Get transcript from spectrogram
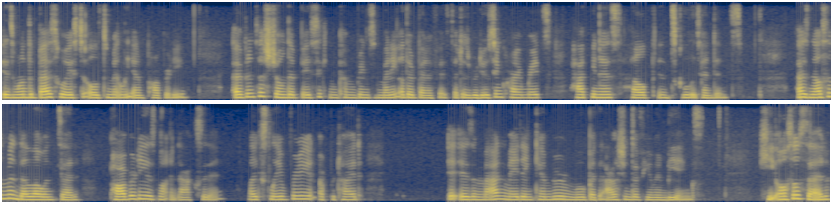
is one of the best ways to ultimately end poverty. Evidence has shown that basic income brings many other benefits such as reducing crime rates, happiness, health, and school attendance. As Nelson Mandela once said, poverty is not an accident. Like slavery and apartheid, it is a man made and can be removed by the actions of human beings. He also said,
